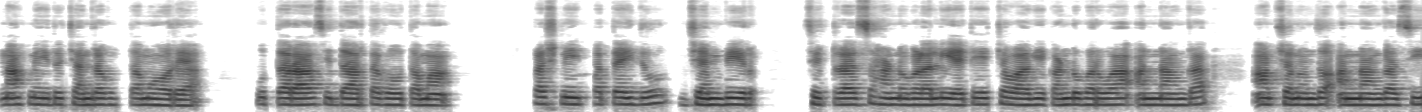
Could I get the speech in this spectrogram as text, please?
ನಾಲ್ಕನೆಯದು ಚಂದ್ರಗುಪ್ತ ಮೌರ್ಯ. ಉತ್ತರ, ಸಿದ್ಧಾರ್ಥ ಗೌತಮ. ಪ್ರಶ್ನೆ ಇಪ್ಪತ್ತೈದು, ಜಂಬೀರ್ ಸಿಟ್ರಸ್ ಹಣ್ಣುಗಳಲ್ಲಿ ಯಥೇಚ್ಛವಾಗಿ ಕಂಡುಬರುವ ಅನ್ನಾಂಗ, ಆಪ್ಷನ್ ಒಂದು ಅನ್ನಾಂಗ ಸಿ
